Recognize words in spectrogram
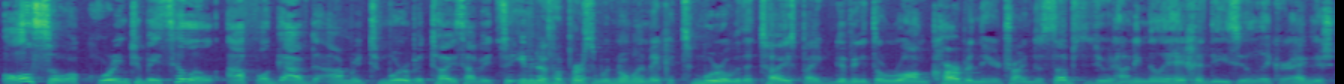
also, according to Beis Hillel, afal gav the amri tamura b'tois havit. So even if a person would normally make a tamura with a tois by giving it the wrong carbon that you're trying to substitute, hani mili hegdish,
